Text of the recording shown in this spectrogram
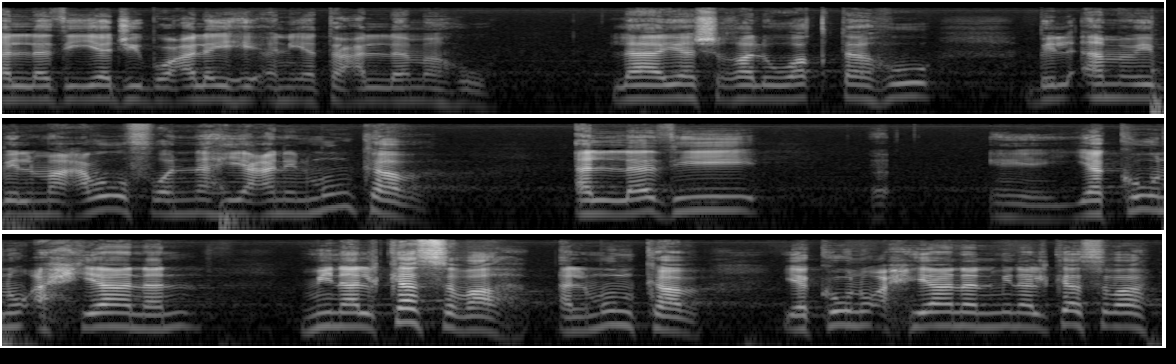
الذي يجب عليه أن يتعلمه. لا يشغل وقته بالأمر بالمعروف والنهي عن المنكر الذي يكون أحيانا من الكثرة المنكر يكون أحيانا من الكثرة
